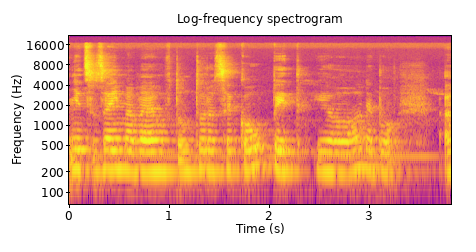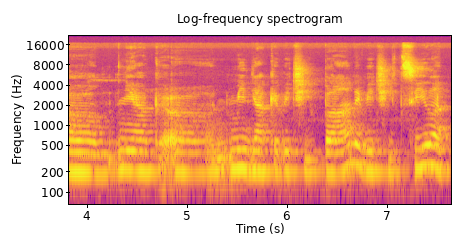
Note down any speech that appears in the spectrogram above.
něco zajímavého v tomto roce koupit, jo, nebo nějak, mít nějaké větší plány, větší cíle.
